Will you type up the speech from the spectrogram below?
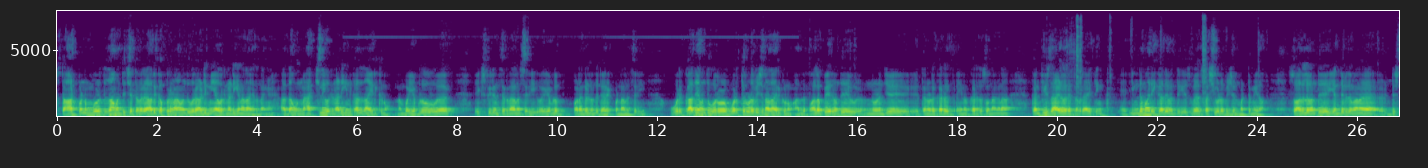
ஸ்டார்ட் பண்ணும்போது தான் வந்துச்சே தவிர அதுக்கப்புறம் நான் வந்து ஒரு அடிமையாக ஒரு நடிகனாக தான் இருந்தேங்க. அதுதான் உண்மை. ஆக்சுவலி ஒரு நடிகனுக்கு அதுதான் இருக்கணும். நம்ம எவ்வளோ எக்ஸ்பீரியன்ஸ் இருந்தாலும் சரி எவ்வளோ படங்கள் வந்து டைரக்ட் பண்ணாலும் சரி ஒரு கதை வந்து ஒரு ஒருத்தரோட விஷனாக தான் இருக்கணும். அதில் பல பேர் வந்து நுழைஞ்சு தன்னோட கரு என்னோட கருத்தை சொன்னாங்கன்னா கன்ஃபியூஸ் தான் ஆகிடுவாரே தவிர ஐ திங்க் இந்த மாதிரி கதை வந்து சசியோட விஷன் மட்டுமே தான். ஸோ அதில் வந்து எந்த விதமான டிஸ்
